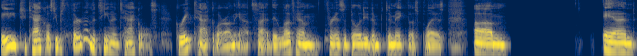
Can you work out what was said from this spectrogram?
82 tackles. He was third on the team in tackles. Great tackler on the outside. They love him for his ability to to make those plays. Um, and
